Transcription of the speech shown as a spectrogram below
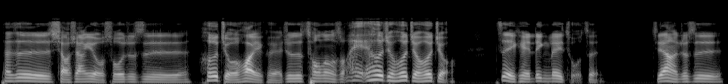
但是小翔也有说，就是喝酒的话也可以，就是冲动的时候，哎，喝酒，喝酒，喝酒，这也可以另类佐证。这样就是。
